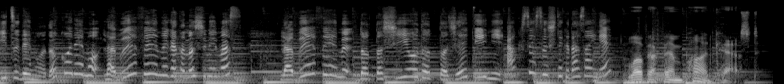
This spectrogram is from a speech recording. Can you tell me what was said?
いつでもどこでもラブ f m が楽しめますラブ FM.co.jp にアクセスしてくださいね Love FM Podcast.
